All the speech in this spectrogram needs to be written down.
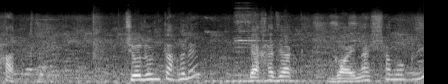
হাত ধরে। চলুন তাহলে দেখা যাক গয়নার সামগ্রী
